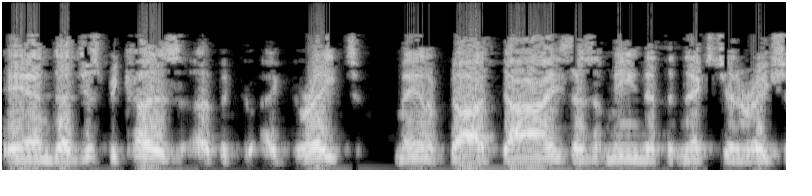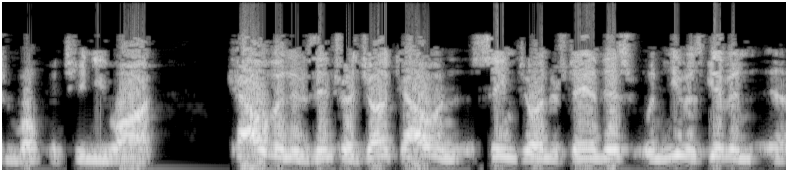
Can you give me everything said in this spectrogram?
and uh, just because the, a great man of God dies doesn't mean that the next generation won't continue on. Calvin, who's interesting, John Calvin seemed to understand this when he was given uh,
